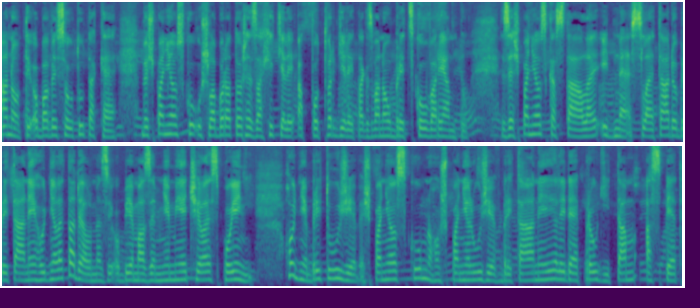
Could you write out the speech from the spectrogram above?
Ano, ty obavy jsou tu také. Ve Španělsku už laboratoře zachytili a potvrdili takzvanou britskou variantu. Ze Španělska stále i dnes létá do Británie hodně letadel, mezi oběma zeměmi je čilé spojení. Hodně Britů žije ve Španělsku, mnoho Španělů žije v Británii, lidé proudí tam a zpět.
